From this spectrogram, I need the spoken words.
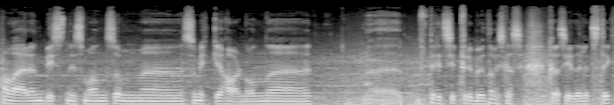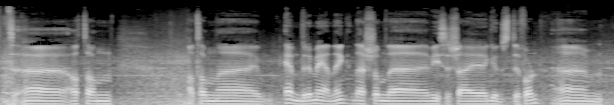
Han er en businessmann som, uh, som ikke har noen prinsipper i bunnen, om vi skal, skal si det litt stygt. At han at han eh, endrer mening dersom det viser seg gunstig for han. Eh,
